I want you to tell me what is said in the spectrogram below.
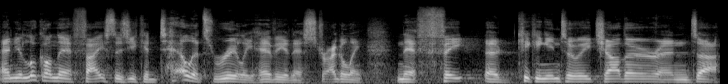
And you look on their faces, you can tell it's really heavy and they're struggling. And their feet are kicking into each other. And uh,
